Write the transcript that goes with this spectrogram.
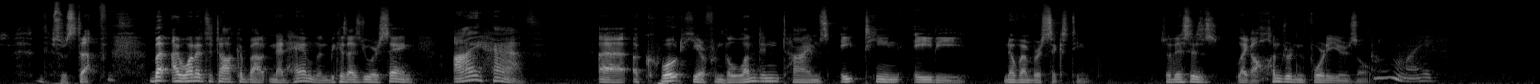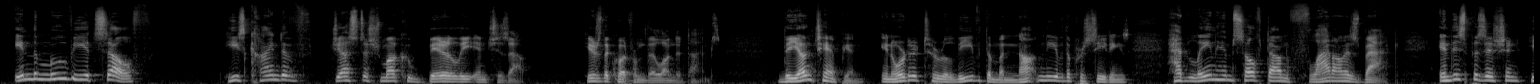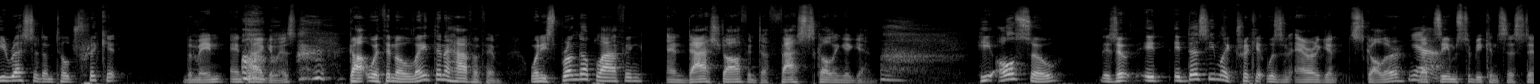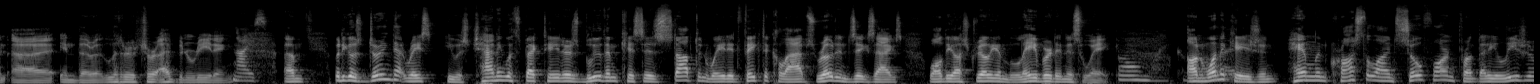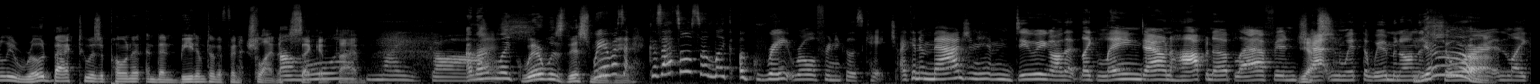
this was tough. But I wanted to talk about Ned Hanlan because, as you were saying, I have uh, a quote here from the London Times, 1880, November 16th. So this is like 140 years old. Oh my. In the movie itself, he's kind of just a schmuck who barely inches out. Here's the quote from the London Times. The young champion, in order to relieve the monotony of the proceedings, had lain himself down flat on his back. In this position, he rested until Trickett, the main antagonist, got within a length and a half of him, when he sprung up laughing and dashed off into fast sculling again. He also so it, it does seem like Trickett was an arrogant sculler. Yeah. That seems to be consistent uh, in the literature I've been reading. Nice. Um, but he goes, during that race, he was chatting with spectators, blew them kisses, stopped and waited, faked a collapse, rowed in zigzags, while the Australian labored in his wake. Oh my. On one occasion, Hanlan crossed the line so far in front that he leisurely rowed back to his opponent and then beat him to the finish line a second Oh time. my god. And I'm like, where was this movie? Where was that? Because that's also like a great role for Nicolas Cage. I can imagine him doing all that, like laying down, hopping up, laughing, Yes. chatting with the women on the Yeah. shore, and like,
